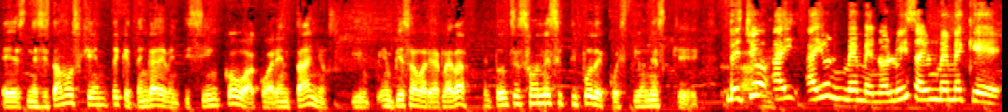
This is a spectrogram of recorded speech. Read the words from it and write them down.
es, necesitamos gente que tenga de 25 a 40 años y empieza a variar la edad. Entonces son ese tipo de cuestiones que... De hecho, hay, hay un meme, ¿no, Luis? Hay un meme que,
